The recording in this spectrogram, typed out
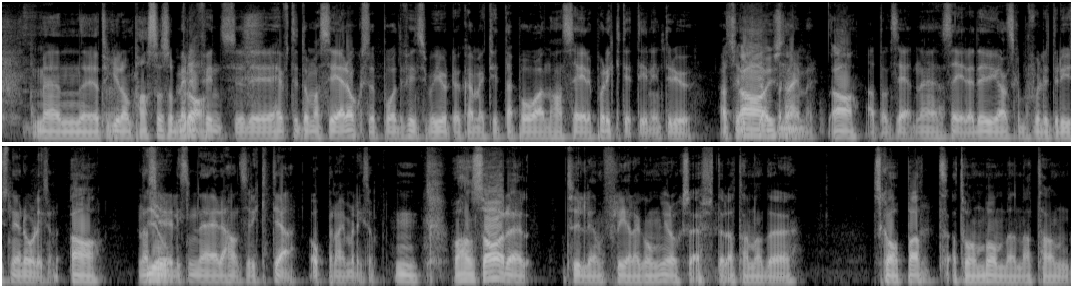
Men eh, jag tycker de passar så Men bra. det finns ju, det är häftigt om man ser det också på, det finns ju på youtube kan man ju titta på när han säger det på riktigt i en intervju. Alltså ja, riktigt det. Oppenheimer. Ja, Att han säger, när han säger det, det är ju ganska, man får lite rysningar då liksom. ja. När han säger det liksom, när det är hans riktiga Oppenheimer liksom. Mm. Och han sa det tydligen flera gånger också efter att han hade skapat atombomben, att han,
